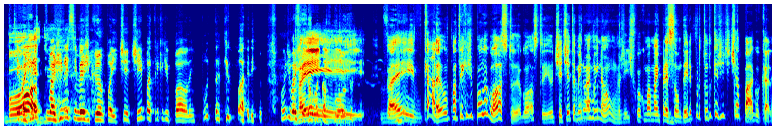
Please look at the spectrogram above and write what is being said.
Boa. Imagina, imagina, esse meio de campo aí, Tietchan e Patrick de Paula, hein? Puta que pariu. Onde vai, vai, chegar o Botafogo? Vai. Cara, o Patrick de Paula eu gosto, eu gosto. E o Tietchan também não é ruim, não. A gente ficou com uma má impressão dele por tudo que a gente tinha pago, cara.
